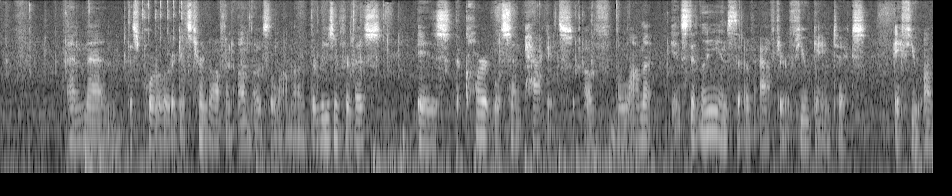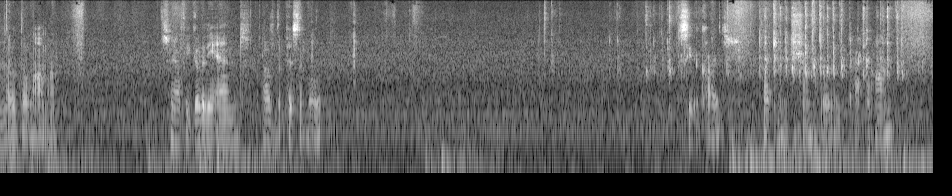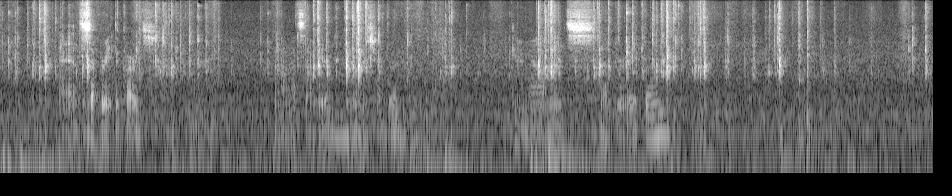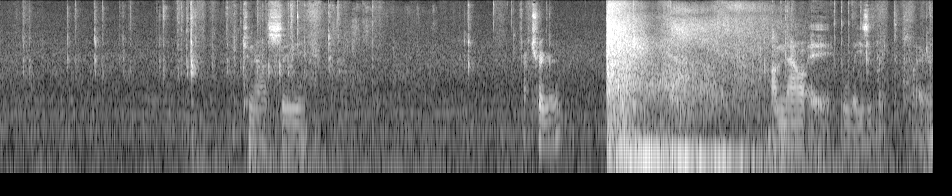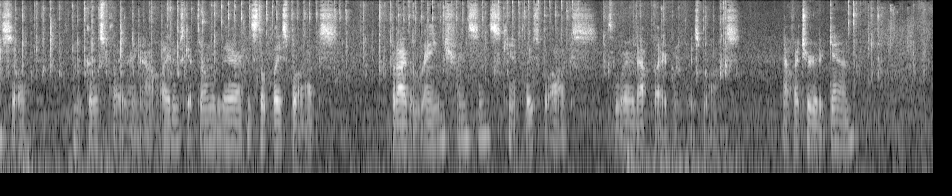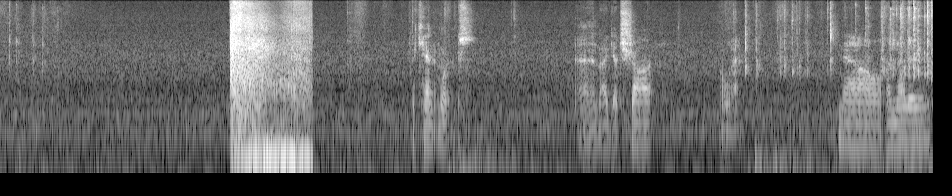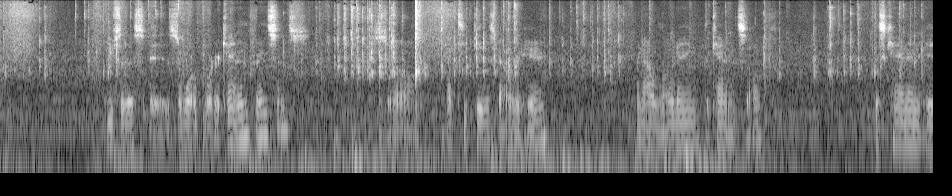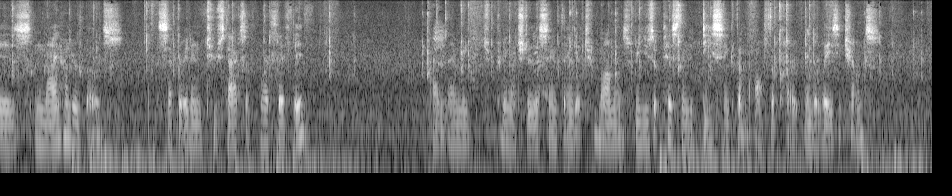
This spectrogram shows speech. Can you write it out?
and then this portal loader gets turned off and unloads the llama. The reason for this is the cart will send packets of the llama instantly instead of after a few game ticks if you unload the llama. So now if we go to the end of the piston bolt, see the cards. I can chunk loading back on and separate the cards. That's not good. Gonna them. Get them out and separate them. You can now see if I trigger it. I'm now a lazy linked player, so I'm a ghost player right now. Items get thrown over there. I can still place blocks, but I have a range, for instance. Can't place blocks to where that player couldn't place blocks. Now, if I trigger it again, the cannon works, and I get shot away. Now, another use of this is a world border cannon, for instance. So, if I TP this guy over here, we're now loading the cannon itself. This cannon is 900 boats, separated in two stacks of 450. And then we pretty much do the same thing, get two llamas. We use a piston to desync them off the cart into lazy chunks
